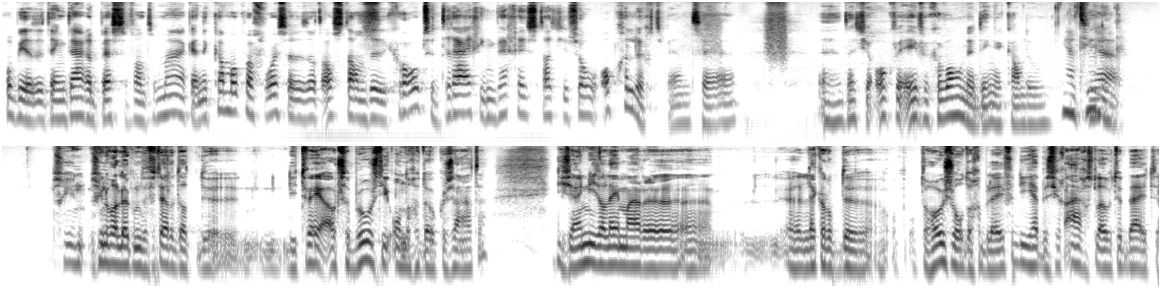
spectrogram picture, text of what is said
probeerden denk ik daar het beste van te maken. En ik kan me ook wel voorstellen dat als dan de grote dreiging weg is, dat je zo opgelucht bent. eh, eh, dat je ook weer even gewone dingen kan doen. Ja, tuurlijk. Ja. Misschien, misschien nog wel leuk om te vertellen dat de, die twee oudste broers die ondergedoken zaten, die zijn niet alleen maar eh, eh, lekker op de, op, op de hooizolder gebleven. Die hebben zich aangesloten bij het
